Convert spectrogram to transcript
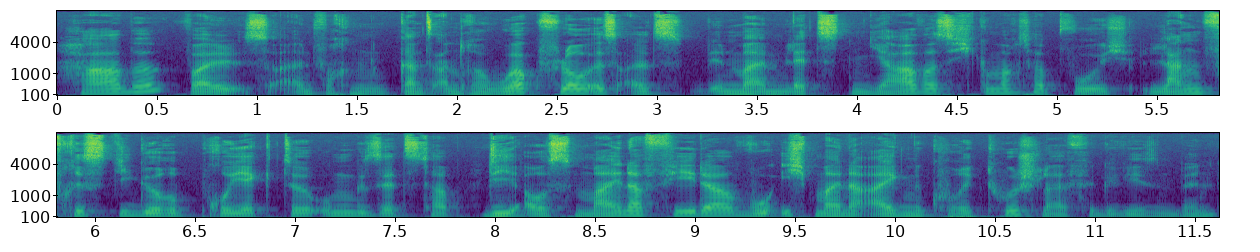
habe, weil es einfach ein ganz anderer Workflow ist als in meinem letzten Jahr, was ich gemacht habe, wo ich langfristigere Projekte umgesetzt habe, die aus meiner Feder, wo ich meine eigene Korrekturschleife gewesen bin.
